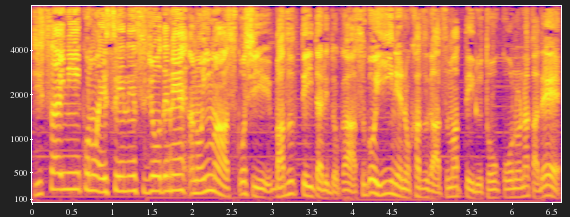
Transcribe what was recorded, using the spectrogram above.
実際にこの SNS 上でね、あの今少しバズっていたりとか、すごいいいねの数が集まっている投稿の中で、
